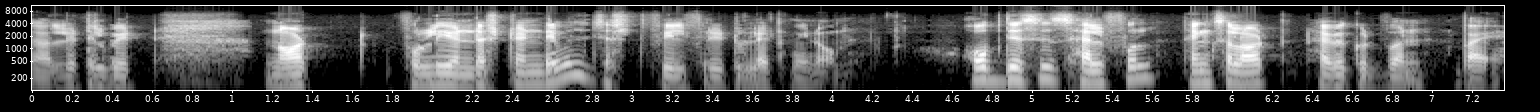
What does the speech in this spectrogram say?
a little bit not fully understandable just feel free to let me know hope this is helpful. Thanks a lot. Have a good one. Bye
